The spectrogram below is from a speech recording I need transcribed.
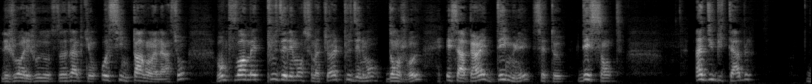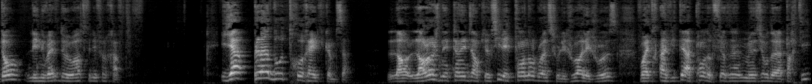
les joueurs et les joueurs table qui ont aussi une part dans la narration, vont pouvoir mettre plus d'éléments surnaturels, plus d'éléments dangereux, et ça va permettre d'émuler cette descente indubitable dans les nouvelles de Howard Philip Lovecraft. Il y a plein d'autres règles comme ça. L'horloge n'est qu'un exemple. Il y a aussi les points d'angoisse où les joueurs et les joueuses vont être invités à prendre au fur et à mesure de la partie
